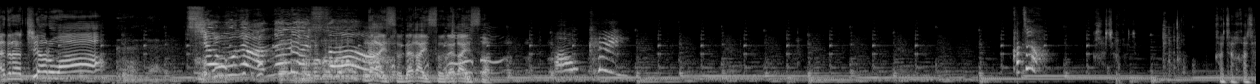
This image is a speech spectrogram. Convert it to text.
얘들아, 지하로 와. 지하 문이 안 열려 있어. 내가 있어, 내가 있어, 내가 있어. 아 오케이. 가자. 가자, 가자. 가자, 가자.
